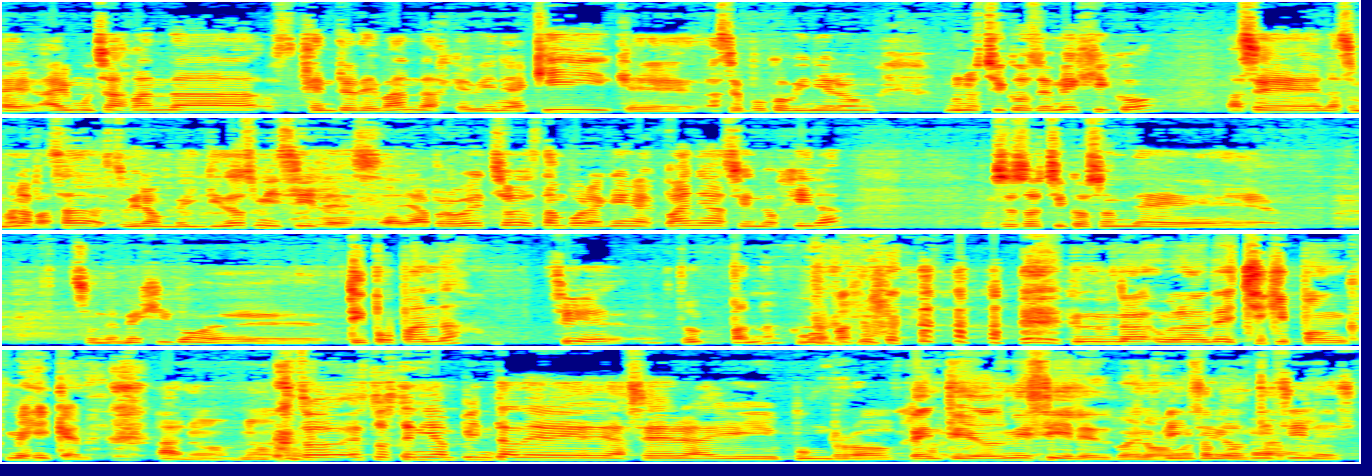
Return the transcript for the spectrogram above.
Hay, hay muchas bandas, gente de bandas que viene aquí, que hace poco vinieron unos chicos de México. Hace la semana pasada estuvieron 22 misiles. Allá aprovecho, están por aquí en España haciendo gira. Pues esos chicos son de son de México. eh, ¿Tipo panda? sí, ¿eh? ¿Tú? ¿Panda? ¿Cómo panda? una, una banda de chiquipunk mexicana. ah, no, no. Esto- estos tenían pinta de hacer ahí punk rock. 22 misiles, bueno, vamos a 22 misiles.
